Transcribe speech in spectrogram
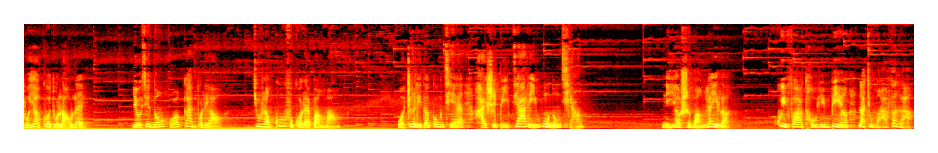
不要过度劳累，有些农活干不了，就让姑父过来帮忙。我这里的工钱还是比家里务农强。你要是忙累了，会发头晕病，那就麻烦了。”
